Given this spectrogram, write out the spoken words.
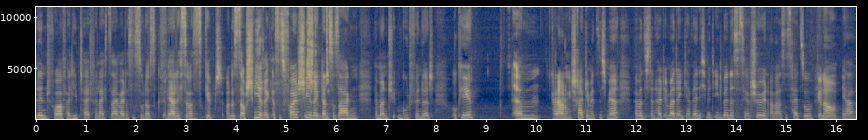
blind vor Verliebtheit vielleicht sein, weil das ist so das genau. Gefährlichste, was es gibt. Und es ist auch schwierig. Es ist voll schwierig, dann zu sagen, wenn man einen Typen gut findet, okay, ähm, keine Ahnung, ich schreibe dem jetzt nicht mehr, weil man sich dann halt immer denkt, ja, wenn ich mit ihm bin, ist es ja schön, aber es ist halt so, genau. ja,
